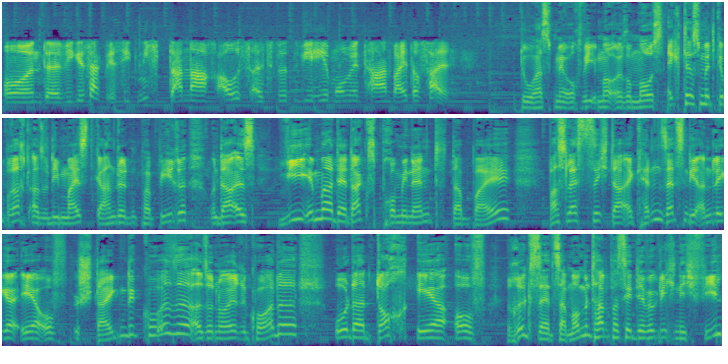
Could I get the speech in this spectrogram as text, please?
Und äh, wie gesagt, es sieht nicht danach aus, als würden wir hier momentan weiter fallen. Du hast mir auch wie immer eure Most Actives mitgebracht, also die meist gehandelten Papiere. Und da ist wie immer der DAX prominent dabei. Was lässt sich da erkennen? Setzen die Anleger eher auf steigende Kurse, also neue Rekorde, oder doch eher auf Rücksetzer? Momentan passiert ja wirklich nicht viel.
